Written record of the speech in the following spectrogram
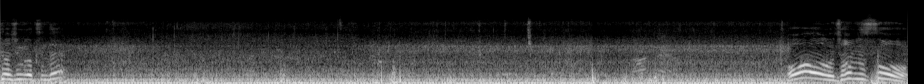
멀티 하신 것 같은데? 오 잡으셨어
